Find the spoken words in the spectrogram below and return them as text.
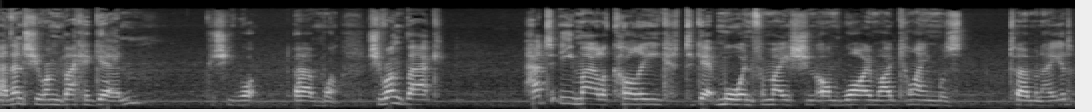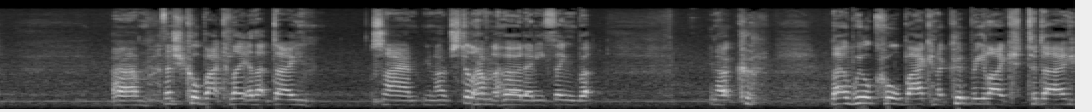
And then she rung back again, because she what um, well, she rung back, had to email a colleague to get more information on why my claim was terminated. Um, then she called back later that day saying, you know, still haven't heard anything, but, you know, could, they will call back and it could be like today,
